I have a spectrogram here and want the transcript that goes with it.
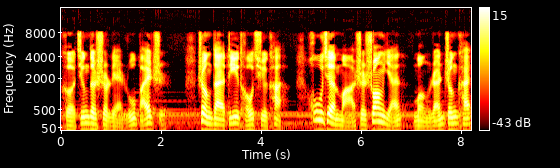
可惊的是脸如白纸，正待低头去看，忽见马氏双眼猛然睁开，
